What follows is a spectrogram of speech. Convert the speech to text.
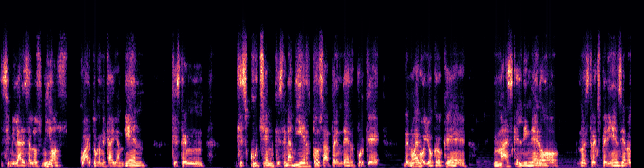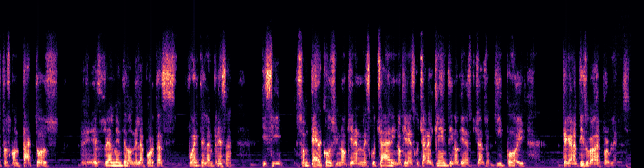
similares a los míos. Cuarto, que me caigan bien, que estén, que escuchen, que estén abiertos a aprender, porque, de nuevo, yo creo que más que el dinero, nuestra experiencia, nuestros contactos, eh, es realmente donde le aportas fuerte a la empresa. Y si son tercos y no quieren escuchar y no quieren escuchar al cliente y no quieren escuchar a su equipo y te garantizo que va a haber problemas.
